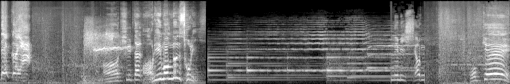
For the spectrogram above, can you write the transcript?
내 거야! 어 킬딸 어림없는 소리. 님이 셔 오케이.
